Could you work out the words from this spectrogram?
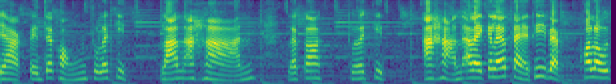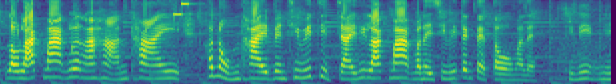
อยากเป็นเจ้าของธุรกิจร้านอาหาร แล้วก็ธุรกิจอาหารอะไรก็แล้วแต่ที่แบบเพราะเราเรารักมากเรื่องอาหารไทย ขนมไทยเป็นชีวิตจิตใจที่รักมากมาในชีวิตตั้งแต่โตมาเลย ทีนี้มี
